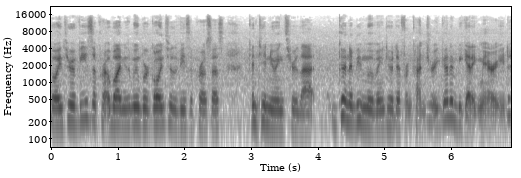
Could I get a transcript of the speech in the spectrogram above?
going through a visa pro well I mean we were going through the visa process continuing through that gonna be moving to a different country gonna be getting married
